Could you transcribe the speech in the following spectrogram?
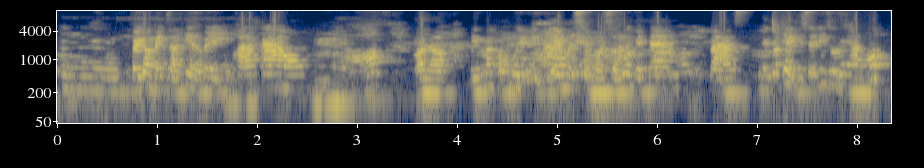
ừm, với cả mệnh giá tiền ở bên cũng khá là cao. Ừ. đó. Còn ờ, nếu mà có 10 tỷ thì em vẫn sống muốn sống ở Việt Nam và nếu có thể thì sẽ đi du lịch Hàn Quốc.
